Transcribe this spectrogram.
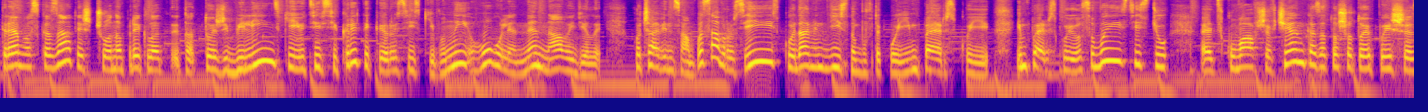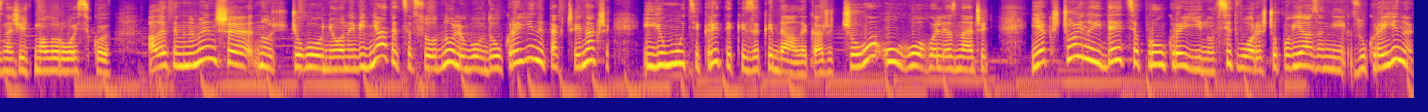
треба сказати, що, наприклад, той же Білінський, і ці всі критики російські, вони Гоголя ненавиділи. Хоча він сам писав російською, да, він дійсно був такою імперською, імперською особистістю, е, цькував Шевченка за те, що той пише, значить, малороською. Але тим не менше, ну чого у нього не відняти, це все одно любов до України, так чи інакше. І йому ці критики закидали. кажуть, чого у Гоголя, значить, як щойно йдеться про Україну, всі твори, що пов'язані з Україною,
